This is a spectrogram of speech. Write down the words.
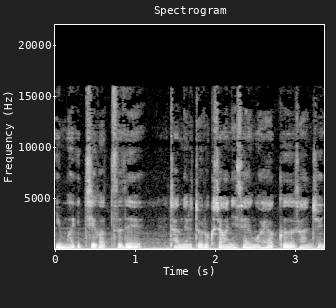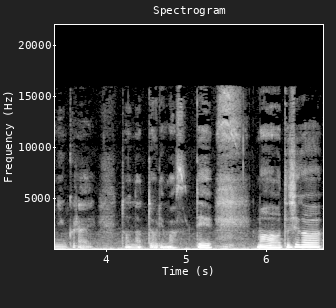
今1月でチャンネル登録者が2530人くらいとなっております。でまあ私が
